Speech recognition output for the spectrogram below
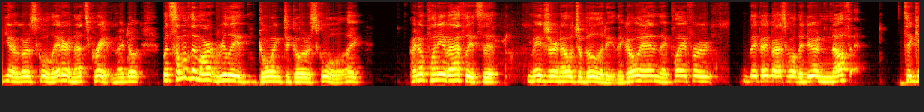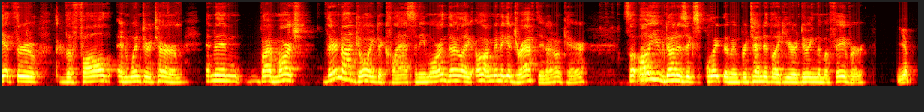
you know, go to school later, and that's great. And I don't, but some of them aren't really going to go to school. Like, I know plenty of athletes that major in eligibility. They go in, they play for, they play basketball, they do enough to get through the fall and winter term, and then by March they're not going to class anymore. They're like, oh, I'm going to get drafted. I don't care. So all you've done is exploit them and pretended like you were doing them a favor, Yep.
